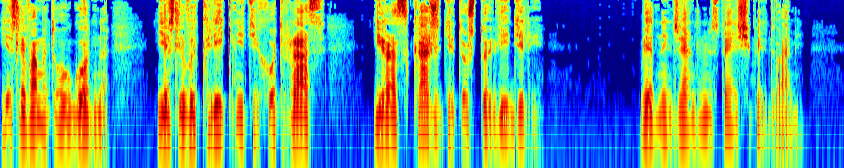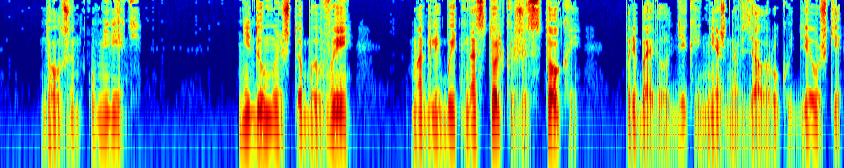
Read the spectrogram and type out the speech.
если вам это угодно, если вы крикнете хоть раз и расскажете то, что видели, бедный джентльмен, стоящий перед вами, должен умереть. Не думаю, чтобы вы могли быть настолько жестокой, — прибавил Дик и нежно взял руку девушки,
